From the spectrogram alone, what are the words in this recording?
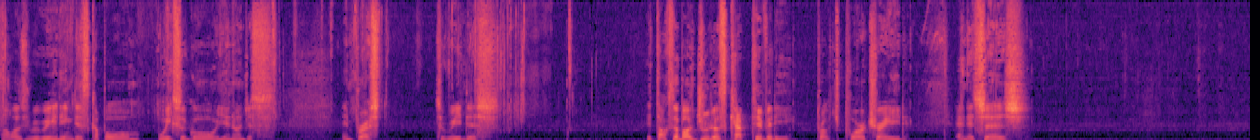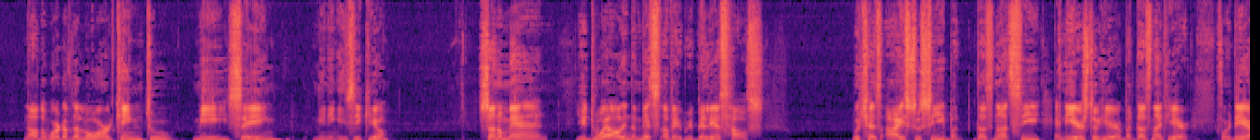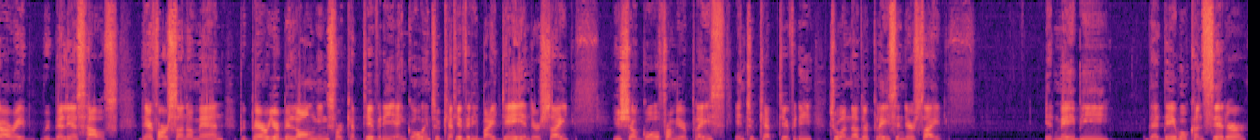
I was reading this couple weeks ago, you know, just impressed to read this it talks about Judah's captivity portrayed. And it says, Now the word of the Lord came to me, saying, meaning Ezekiel, Son of man, you dwell in the midst of a rebellious house, which has eyes to see but does not see, and ears to hear but does not hear for they are a rebellious house. Therefore, Son of Man, prepare your belongings for captivity and go into captivity by day in their sight. You shall go from your place into captivity to another place in their sight. It may be that they will consider,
